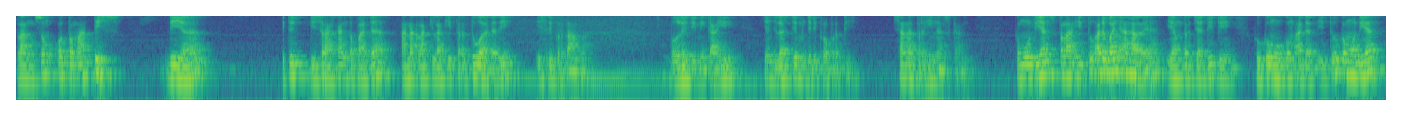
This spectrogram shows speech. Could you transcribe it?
langsung otomatis dia itu diserahkan kepada anak laki-laki tertua dari istri pertama. Boleh dinikahi, yang jelas dia menjadi properti. Sangat terhina. Kemudian setelah itu ada banyak hal ya yang terjadi di hukum-hukum adat itu. Kemudian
